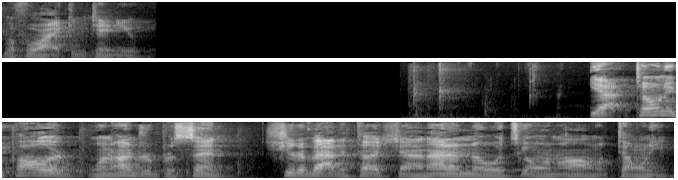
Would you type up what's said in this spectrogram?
before I continue. Yeah, Tony Pollard, 100% should have had a touchdown. I don't know what's going on with Tony.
